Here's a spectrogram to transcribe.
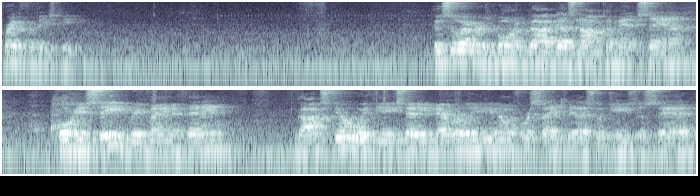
Pray for these people. Whosoever is born of God does not commit sin, for his seed remaineth in him. God's still with you. He said he'd never leave you nor forsake you. That's what Jesus said.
